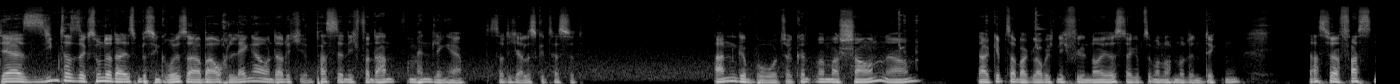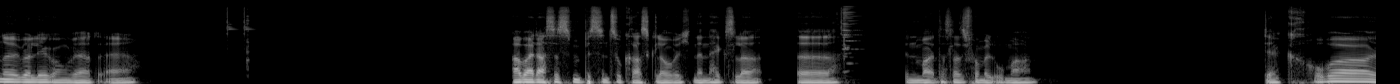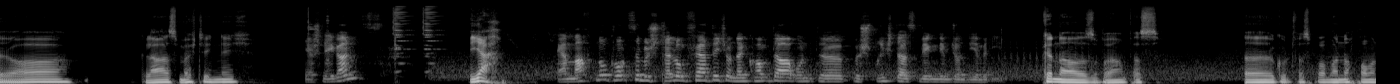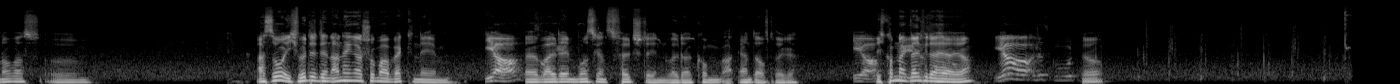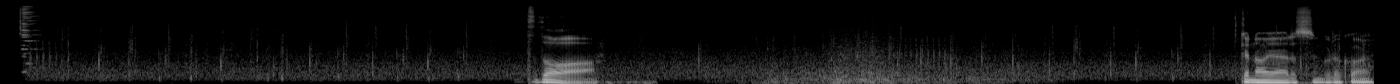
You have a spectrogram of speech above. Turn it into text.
Der 7600er ist ein bisschen größer, aber auch länger und dadurch passt er nicht von der Hand, vom Handling her. Das hatte ich alles getestet. Angebote, könnten wir mal schauen, ja. Da gibt es aber, glaube ich, nicht viel Neues. Da gibt es immer noch nur den dicken. Das wäre fast eine Überlegung wert, ey. Aber das ist ein bisschen zu krass, glaube ich, einen Häcksler. Äh, das lasse ich vom LU machen. Der Krubber, ja. Glas möchte ich nicht. Der Schneegans? Ja, Er macht nur kurz eine Bestellung fertig und dann kommt er und äh, bespricht das wegen dem John Deere mit ihm. genau, super, passt. Äh, gut, was brauchen wir noch? Brauchen wir noch was? Ähm. Ach so, ich würde den Anhänger schon mal wegnehmen, Ja. äh, weil okay. der muss ganz Feld stehen, weil da kommen Ernteaufträge. Ja. Ich komme dann okay, gleich wieder her, ja? Ja, alles gut. Ja. So. Genau, ja, das ist ein guter Call.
